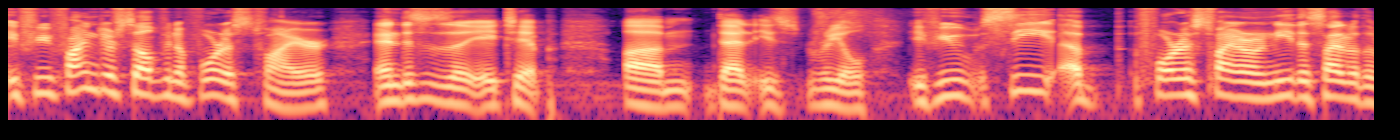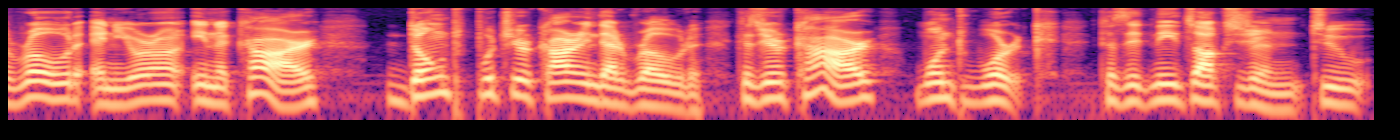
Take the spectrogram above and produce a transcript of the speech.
if you find yourself in a forest fire, and this is a, a tip um, that is real, if you see a forest fire on either side of the road and you're in a car, don't put your car in that road because your car won't work because it needs oxygen to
